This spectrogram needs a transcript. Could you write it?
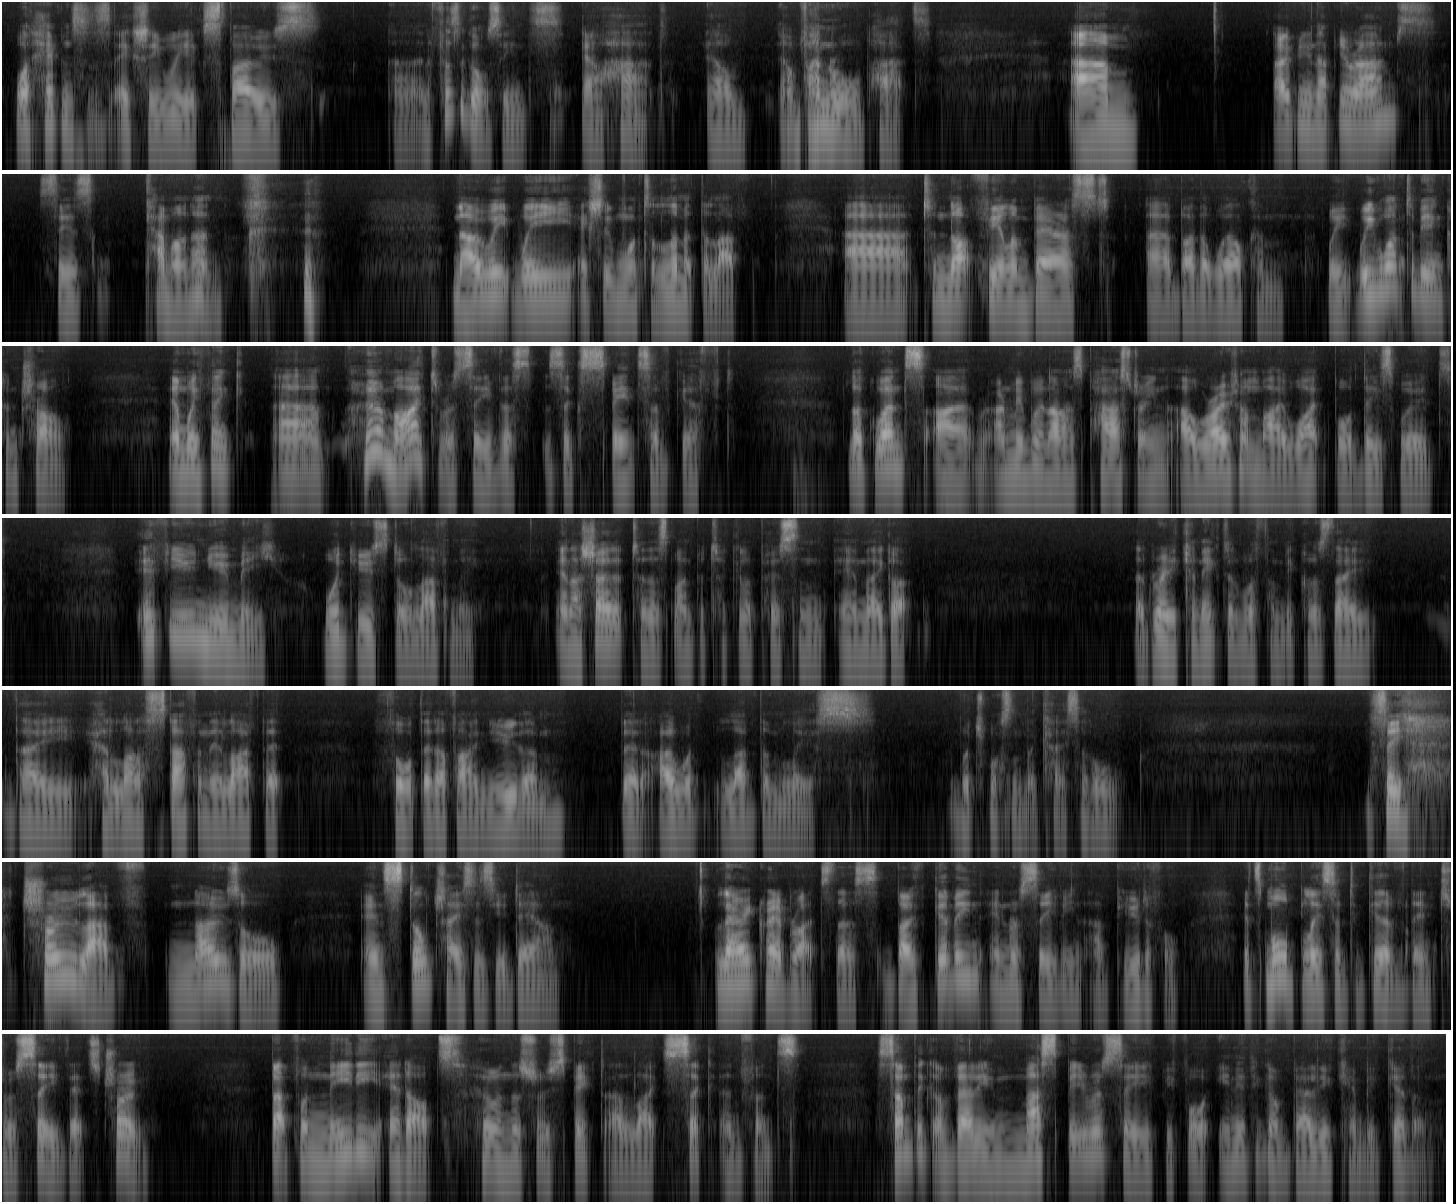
What happens is actually we expose uh, in a physical sense, our heart, our, our vulnerable parts. Um, opening up your arms says, come on in. no, we, we actually want to limit the love, uh, to not feel embarrassed uh, by the welcome. We, we want to be in control. And we think, uh, who am I to receive this, this expensive gift? Look, once I, I remember when I was pastoring, I wrote on my whiteboard these words if you knew me, would you still love me? And I showed it to this one particular person, and they got that really connected with them because they they had a lot of stuff in their life that thought that if I knew them, that I would love them less, which wasn't the case at all. You see, true love knows all and still chases you down. Larry Crabb writes this both giving and receiving are beautiful. It's more blessed to give than to receive, that's true. But for needy adults who, in this respect, are like sick infants, something of value must be received before anything of value can be given.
